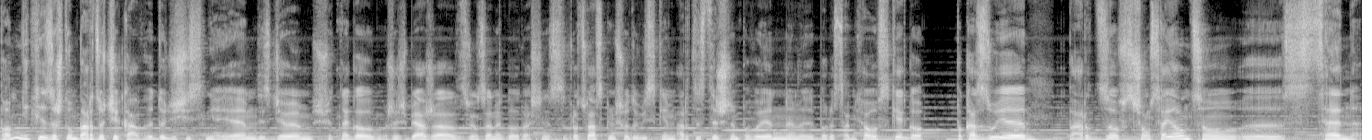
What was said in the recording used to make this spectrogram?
Pomnik jest zresztą bardzo ciekawy, do dziś istnieje. Jest dziełem świetnego rzeźbiarza związanego właśnie z wrocławskim środowiskiem artystycznym powojennym Borysa Michałowskiego. Pokazuje bardzo wstrząsającą y, scenę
